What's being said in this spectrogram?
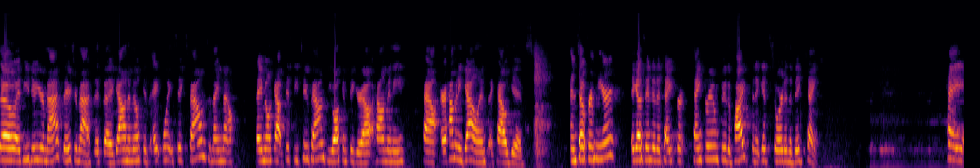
So if you do your math, there's your math. If a gallon of milk is 8.6 pounds and they milk, they milk out 52 pounds, you all can figure out how many pound, or how many gallons a cow gives. And so from here, it goes into the tank, tank room through the pipes and it gets stored in the big tank. Hey,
